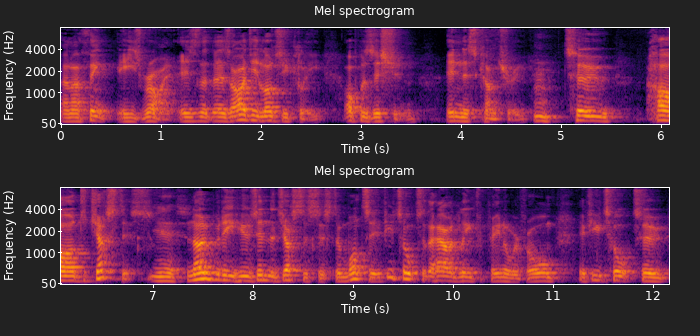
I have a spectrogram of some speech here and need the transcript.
and I think he's right, is that there's ideologically opposition in this country hmm. to hard justice. Yes. Nobody who's in the justice system wants it. If you talk to the Howard League for Penal Reform, if you talk to,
